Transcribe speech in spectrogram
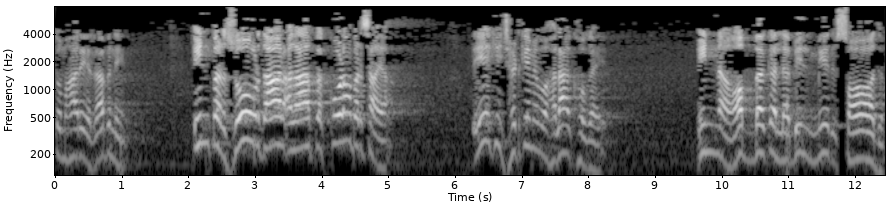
تمہارے رب نے ان پر زوردار عذاب کا کوڑا برسایا۔ ایک ہی جھٹکے میں وہ ہلاک ہو گئے۔ ان غبک لبل میر سود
